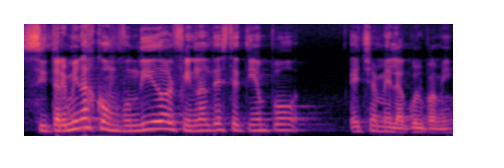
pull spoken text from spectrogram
Si terminas confundido al final de este tiempo, échame la culpa a mí,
